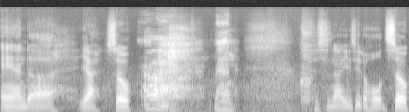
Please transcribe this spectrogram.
And uh, yeah, so, ah, man, this is not easy to hold. So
